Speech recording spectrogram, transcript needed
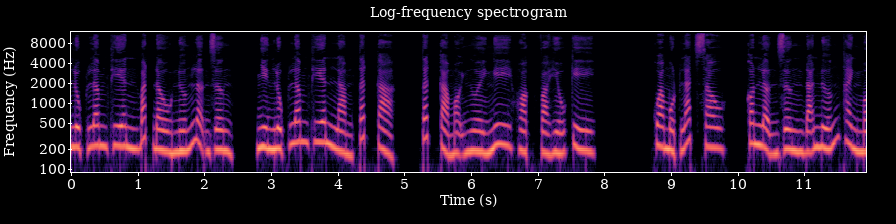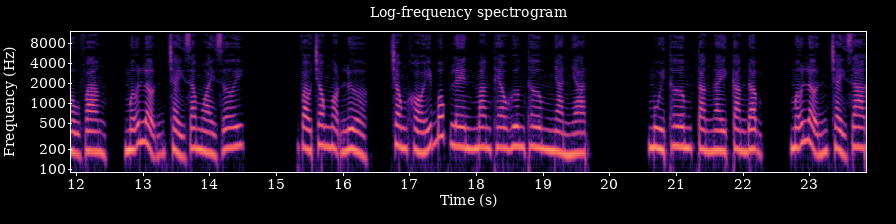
Lục Lâm Thiên bắt đầu nướng lợn rừng, nhìn Lục Lâm Thiên làm tất cả, tất cả mọi người nghi hoặc và hiếu kỳ. Qua một lát sau, con lợn rừng đã nướng thành màu vàng, mỡ lợn chảy ra ngoài rơi. Vào trong ngọn lửa, trong khói bốc lên mang theo hương thơm nhàn nhạt. Mùi thơm càng ngày càng đậm, mỡ lợn chảy ra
